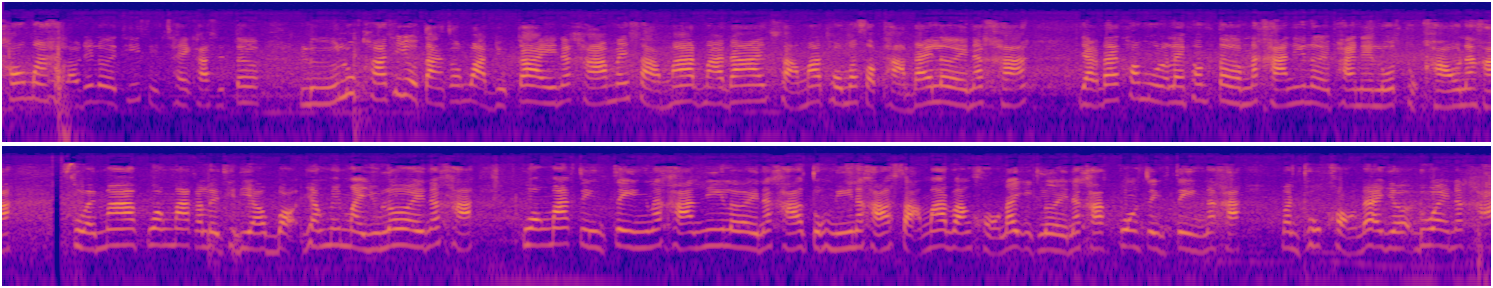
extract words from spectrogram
เข้ามาหาเราได้เลยที่สินชัยคาร์เซ็นเตอร์ หรือลูกค้าที่อยู่ต่างจังหวัดอยู่ไกลนะคะ ไม่สามารถมาได้สามารถโทรมาสอบถามได้เลยนะคะ อยากได้ข้อมูลอะไรเพิ่มเติมนะคะ นี่เลยภายในรถของเขานะคะ สวยมากกว้างมากกันเลยทีเดียวเบาะยังใหม่ๆอยู่เลยนะคะ กว้างมากจริง ๆนะคะ นี่เลยนะคะ ตรงนี้นะคะสามารถวางของได้อีกเลยนะคะ กว้างจริง ๆนะคะบรรทุกของได้เยอะด้วยนะคะ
